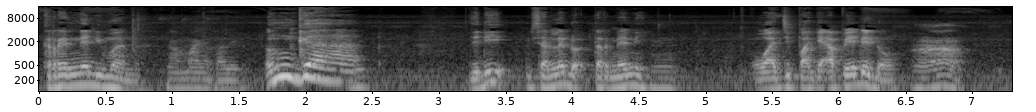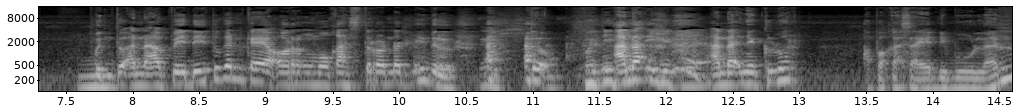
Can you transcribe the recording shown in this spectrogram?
kerennya di mana namanya paling enggak jadi misalnya dokternya nih Hmm. wajib pakai APD dong ah bentuk anak APD itu kan kayak orang mau astronot gitu loh. Tuh, anak gitu ya. anaknya keluar apakah saya di bulan?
